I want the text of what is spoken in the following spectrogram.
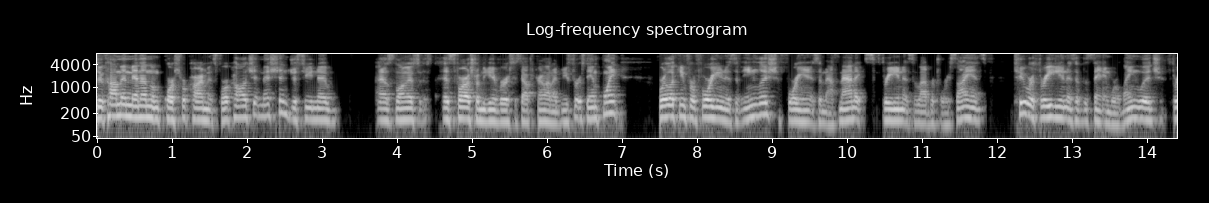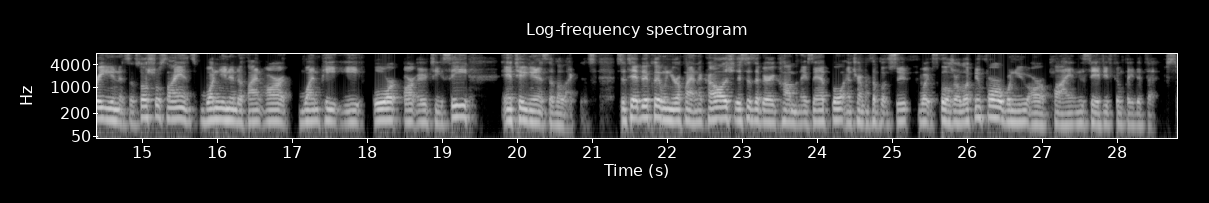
So common minimum course requirements for college admission, just so you know as long as as far as from the University of South Carolina Beaufort standpoint, we're looking for four units of English, four units of mathematics, three units of laboratory science, two or three units of the same world language, three units of social science, one unit of fine art, one PE or ROTC, and two units of electives. So typically when you're applying to college, this is a very common example in terms of what, what schools are looking for when you are applying to see if you've completed those.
